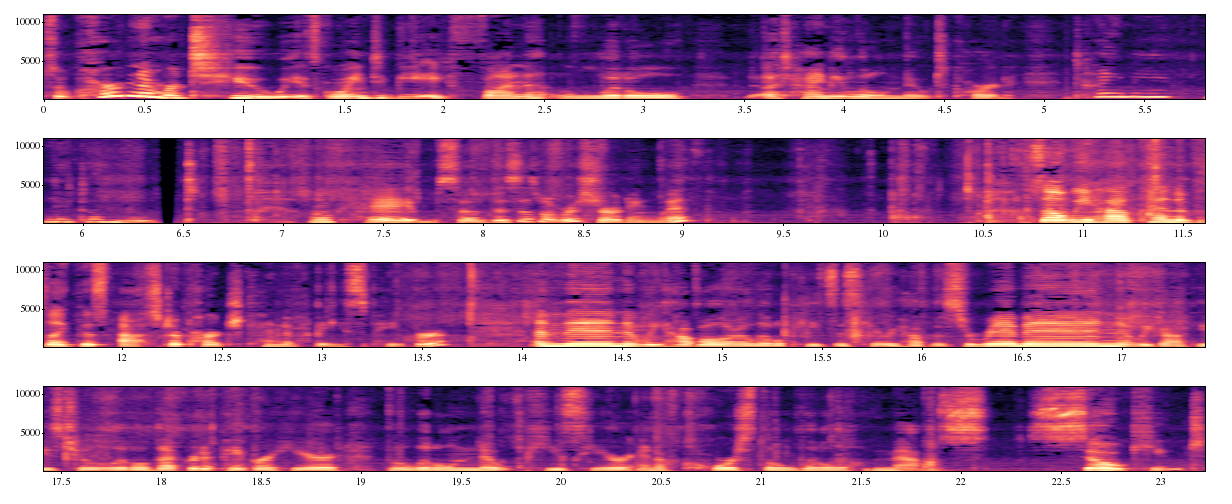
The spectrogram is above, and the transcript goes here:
so card number two is going to be a fun little, a tiny little note card. Tiny little note. Okay, so this is what we're starting with. So we have kind of like this Astroparche kind of base paper. And then we have all our little pieces here. We have this ribbon, we got these two little decorative paper here, the little note piece here, and of course the little mouse. So cute.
